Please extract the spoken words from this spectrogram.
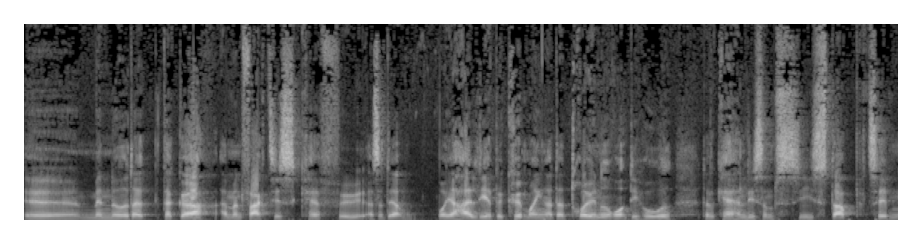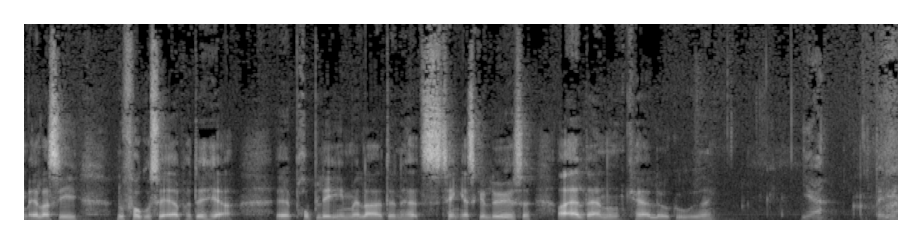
øh, men noget, der, der gør, at man faktisk kan føle, altså der, hvor jeg har alle de her bekymringer, der drønede rundt i hovedet, der kan han ligesom sige stop til dem, eller sige, nu fokuserer jeg på det her øh, problem, eller den her ting, jeg skal løse, og alt andet kan jeg lukke ud. Ikke? Ja. Spændende.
